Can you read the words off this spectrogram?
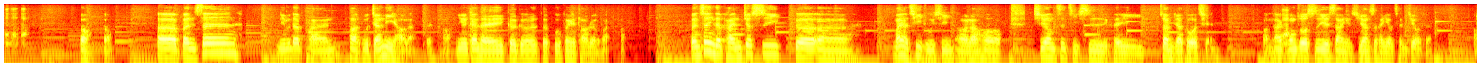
对对对，懂懂。呃，本身你们的盘，好，我讲你好了，对，好，因为刚才哥哥的部分也讨论完，好，本身你的盘就是一个呃，蛮有企图心哦，然后希望自己是可以赚比较多钱，好，那工作事业上也希望是很有成就的，好，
